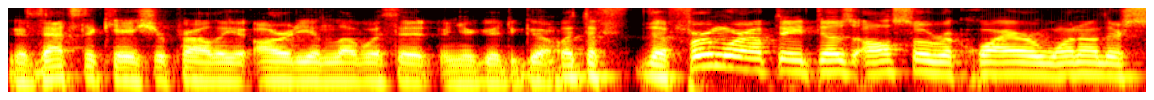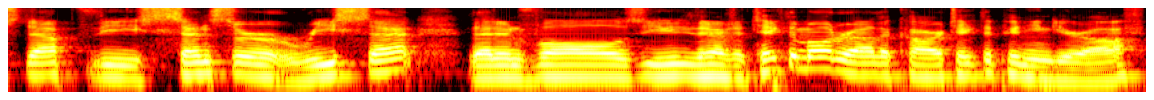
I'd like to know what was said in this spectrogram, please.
if that's the case, you're probably already in love with it and you're good to go. But the, the firmware update does also require one other step, the sensor reset that involves you either have to take the motor out of the car, take the pinion gear off,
